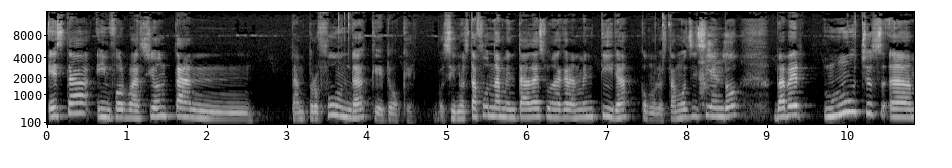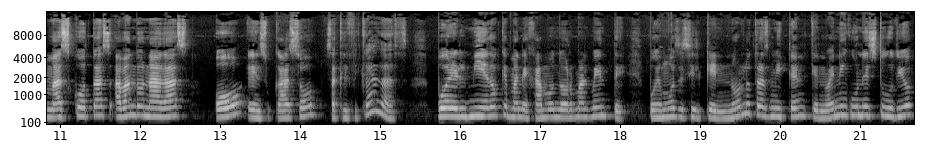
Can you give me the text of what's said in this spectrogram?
Esta información tan tan profunda que, que si no está fundamentada es una gran mentira, como lo estamos diciendo, va a haber muchas uh, mascotas abandonadas o, en su caso, sacrificadas por el miedo que manejamos normalmente. Podemos decir que no lo transmiten, que no hay ningún estudio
